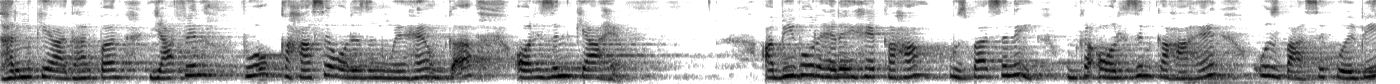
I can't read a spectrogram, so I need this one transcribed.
धर्म के आधार पर, या फिर वो कहाँ से ओरिजिन हुए हैं, उनका ओरिजिन क्या है? अभी वो रह रहे हैं कहाँ? उस बात से नहीं उनका ओरिजिन कहाँ है? उस बात से कोई भी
